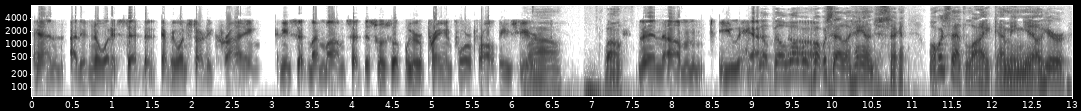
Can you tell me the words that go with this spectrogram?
and I didn't know what it said, but everyone started crying. And he said, "My mom said this was what we were praying for for all these years." Wow. Well, then um, you had Bill. Bill, what, what was that? Hang on, just a second. What was that like? I mean, you know, here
